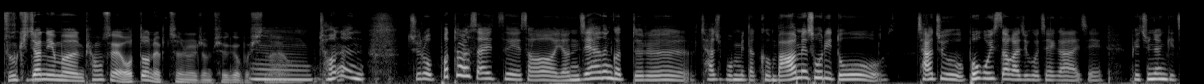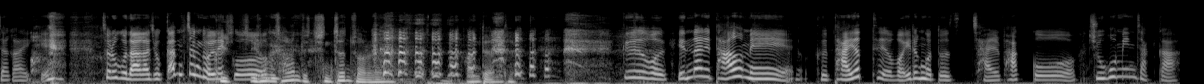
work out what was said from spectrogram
두 기자님은 평소에 어떤 웹툰을 좀 즐겨 보시나요? 음, 저는 주로 포털 사이트에서 연재하는 것들을 자주 봅니다. 그 마음의 소리도 자주 보고 있어가지고 제가 이제 배준영 기자가 이렇게 저러고 나가지고 깜짝 놀랬고 그, 이런 사람들 진짜인 줄 알아요. 안돼 안돼. 그 뭐 옛날에 다음에 그 다이어트 뭐 이런 것도 잘 봤고 주호민 작가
